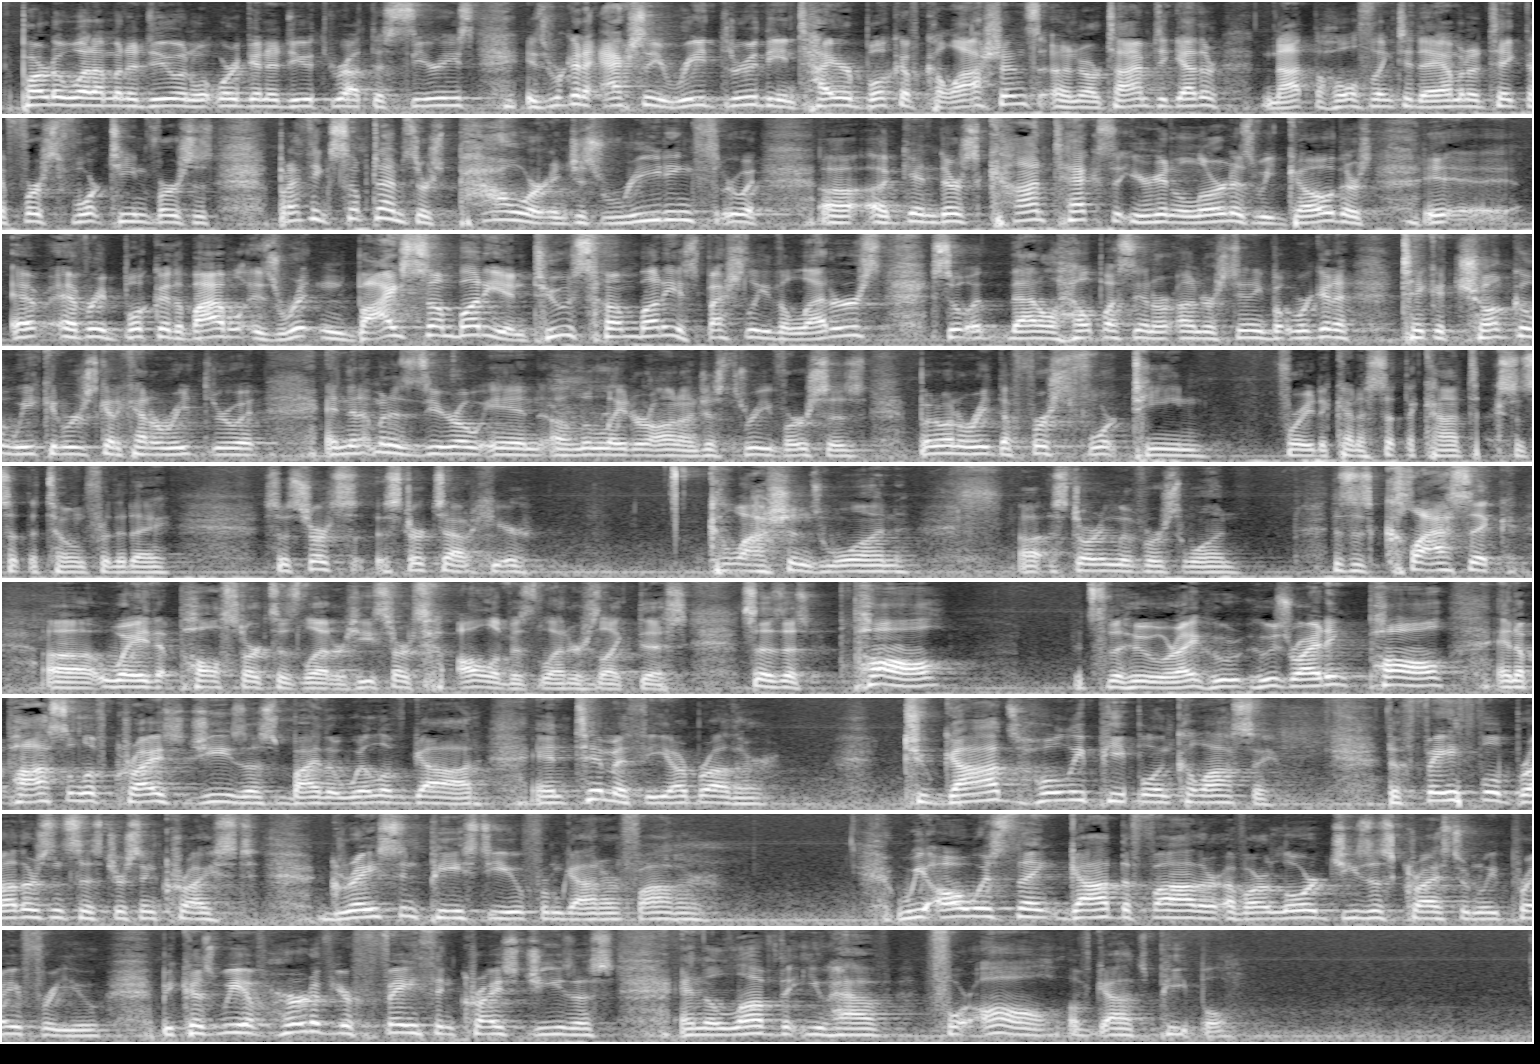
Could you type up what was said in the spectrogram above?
Part of what I'm going to do and what we're going to do throughout this series is we're going to actually read through the entire book of Colossians in our time together. Not the whole thing today. I'm going to take the first 14 verses, but I think sometimes there's power in just reading through it. Uh, again, there's context that you're going to learn as we go. There's uh, every book of the Bible is written by somebody and to somebody, especially the letters. So that'll help us in our understanding. But we're going to take a chunk a week and we're just going to kind of read through it, and then I'm going to zero in a little later on on just three verses. But I want to read the first 14 for you to kind of set the context and set the tone for the day. So it starts, starts out here Colossians 1, uh, starting with verse 1. This is classic uh, way that Paul starts his letters. He starts all of his letters like this. It says this Paul, it's the who, right? Who, who's writing? Paul, an apostle of Christ Jesus by the will of God, and Timothy, our brother, to God's holy people in Colossae, the faithful brothers and sisters in Christ, grace and peace to you from God our Father. We always thank God the Father of our Lord Jesus Christ when we pray for you, because we have heard of your faith in Christ Jesus and the love that you have for all of God's people.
